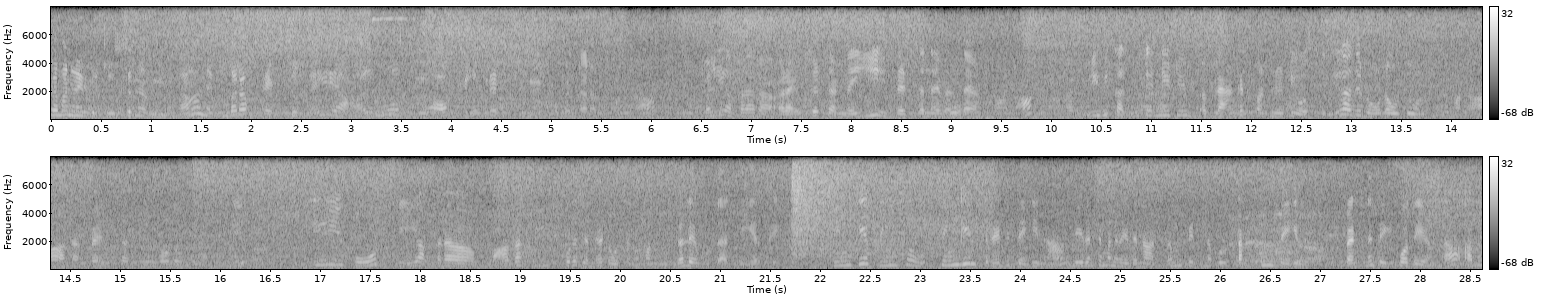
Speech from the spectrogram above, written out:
ఇక్కడ మనం ఇప్పుడు చూస్తున్నాం కదా నెంబర్ ఆఫ్ రెడ్స్ ఉన్నాయి. ఇది ఆల్మోస్ట్ హాఫ్ కిలోమీటర్ డిస్టెన్స్ ఎక్కువ పెట్టారనమాట. మళ్ళీ అక్కడ రైట్ సైడ్ టర్న్ అయ్యి రెడ్స్ అనేవి వెళ్తాయి అనమాట ఇది కంటిన్యూటీ బ్లాంకెట్ కంటిన్యూటీ వస్తుంది. అది రోల్ అవుతూ ఉంటుంది అనమాట ఆ టర్బైన్స్ అది రోల్ అవుతూ ఉంటుంది. ఈ ఫోర్త్కి అక్కడ బాగా హీట్ కూడా జనరేట్ అవుతుంది. మనం ఉండలేము. దాని నియర్ ఇన్ కేస్ దీంట్లో సింగిల్ థ్రెడ్ తెగినా లేదంటే మనం ఏదైనా అడ్డం పెట్టినప్పుడు తక్కువ తెగిన వెంటనే తెగిపోతాయి అంట. అవి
